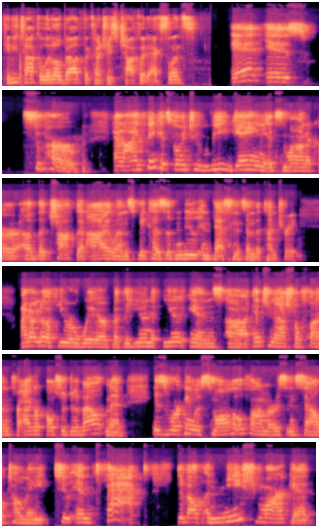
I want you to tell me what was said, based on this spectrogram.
can you talk a little about the country's chocolate excellence? It is superb. And I think it's going to regain its moniker of the Chocolate Islands because of new investments in the country. I don't know if you're aware, but the UN's uh, International Fund for Agricultural Development is working with smallholder farmers in Sao Tome to, in fact, develop a niche market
